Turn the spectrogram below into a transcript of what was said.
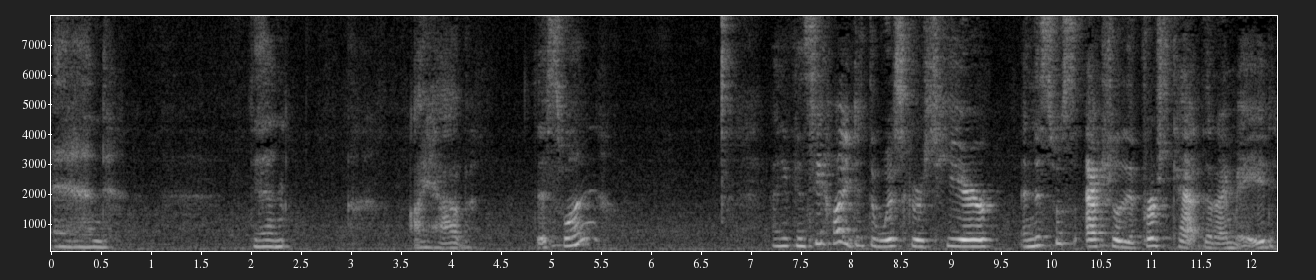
And then I have this one. And you can see how I did the whiskers here. And this was actually the first cat that I made.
